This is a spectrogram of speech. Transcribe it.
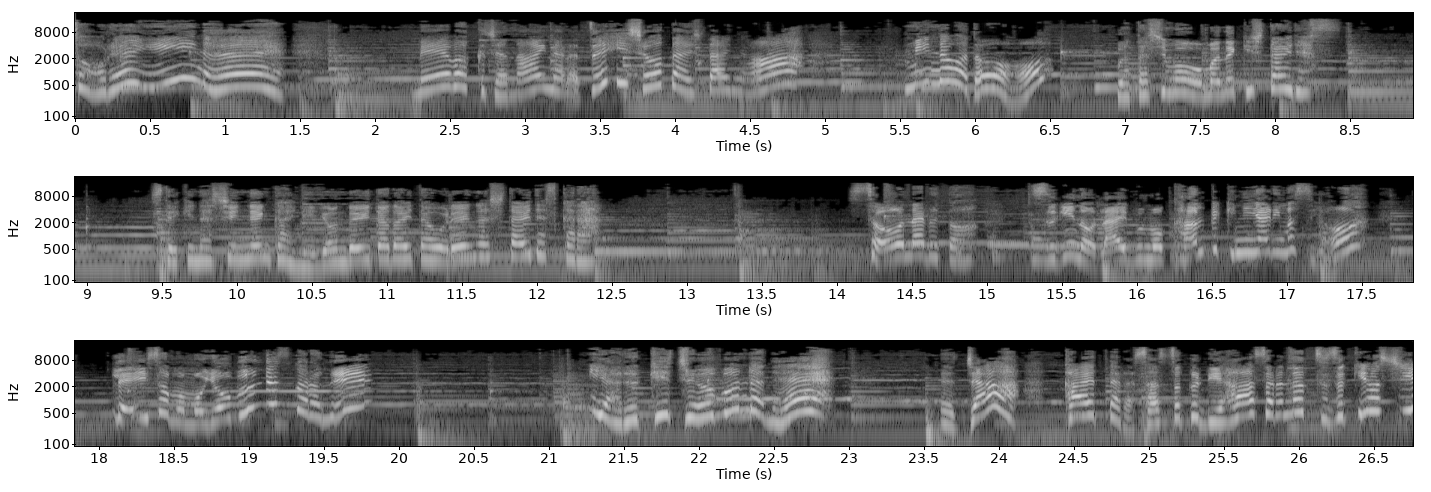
それいいね。迷惑じゃないならぜひ招待したいな。みんなはどう？私もお招きしたいです。素敵な新年会に呼んでいただいたお礼がしたいですから。そうなると次のライブも完璧にやりますよレイ様も呼ぶんですからねやる気十分だね。えじゃあ、帰ったら早速リハーサルの続きをしよ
